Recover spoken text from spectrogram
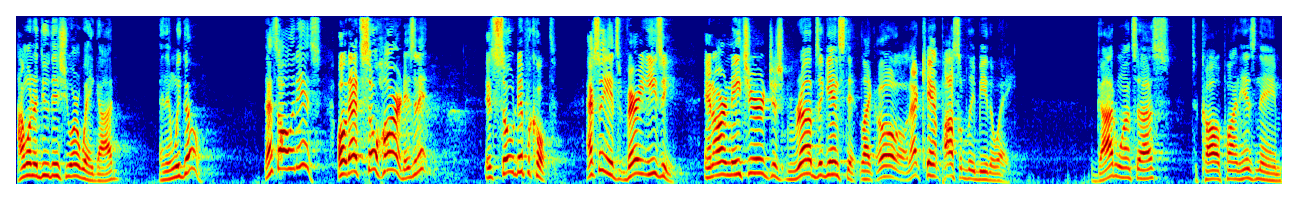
I want to do this your way, God. And then we go. That's all it is. Oh, that's so hard, isn't it? It's so difficult. Actually, it's very easy. And our nature just rubs against it like, oh, that can't possibly be the way. God wants us to call upon His name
